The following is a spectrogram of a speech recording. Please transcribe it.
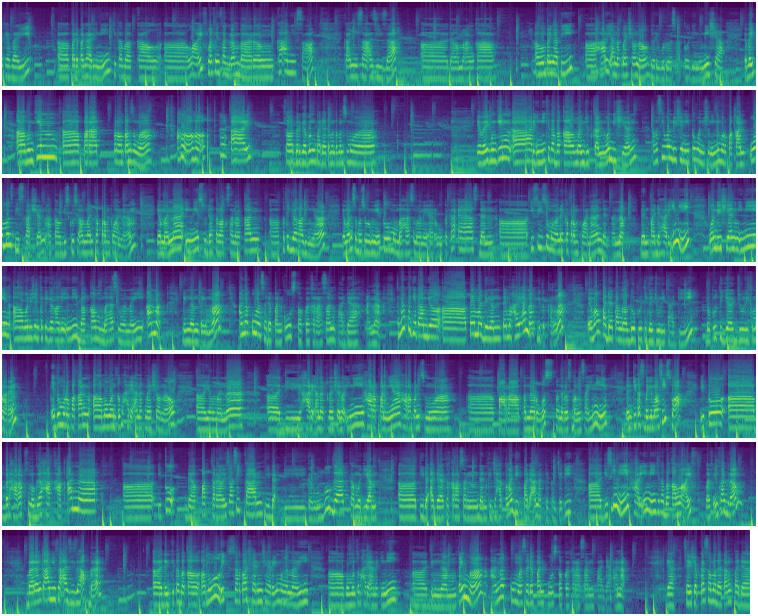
Oke baik, uh, pada pagi hari ini kita bakal uh, live live Instagram bareng Kak Anissa, Kak Anissa Aziza uh, dalam rangka uh, memperingati uh, Hari Anak Nasional 2021 di Indonesia. Ya baik, uh, mungkin uh, para penonton semua, halo, hai, selamat bergabung pada teman-teman semua. Ya baik, mungkin uh, hari ini kita bakal melanjutkan Wondition apa sih Wondition itu? Wondition ini merupakan Women's Discussion atau diskusi online keperempuanan yang mana ini sudah terlaksanakan uh, ketiga kalinya yang mana sebelum-sebelumnya itu membahas mengenai RUU PKS dan isu isu-isu mengenai keperempuanan dan anak. Dan pada hari ini Wondition ini uh, Wondition ketiga kali ini bakal membahas mengenai anak dengan tema Anakku Masa Depanku Stop Kekerasan pada Anak. Kenapa kita ambil uh, tema dengan tema Hari Anak gitu? Karena memang pada tanggal 23 Juli tadi, 23 Juli kemarin itu merupakan uh, momentum Hari Anak Nasional uh, yang mana uh, di Hari Anak Nasional ini harapannya harapan semua uh, para penerus penerus bangsa ini dan kita sebagai mahasiswa itu uh, berharap semoga hak-hak anak uh, itu dapat terrealisasikan tidak diganggu gugat kemudian uh, tidak ada kekerasan dan kejahatan lagi kepada anak gitu. Jadi uh, di sini hari ini kita bakal live live Instagram bareng Kak Anissa Aziza Akbar uh, dan kita bakal uh, mengulik serta sharing-sharing mengenai uh, momentum Hari Anak ini uh, dengan tema Anakku Masa Depanku Stop Kekerasan pada Anak. Ya, saya ucapkan selamat datang pada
